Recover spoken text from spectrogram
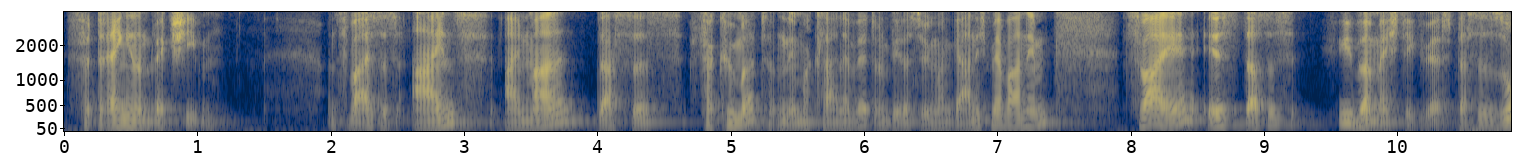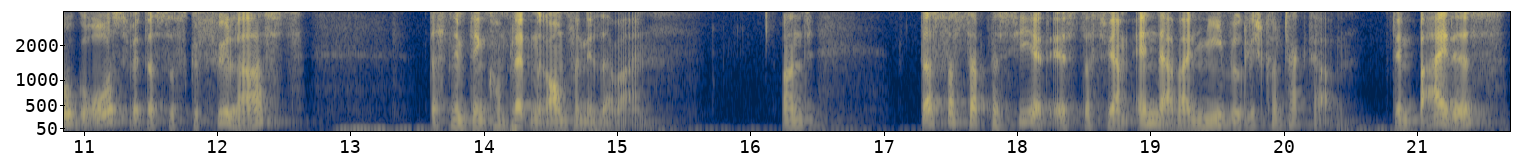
verdrängen und wegschieben. Und zwar ist es eins, einmal, dass es verkümmert und immer kleiner wird und wir das irgendwann gar nicht mehr wahrnehmen. Zwei ist, dass es übermächtig wird, dass es so groß wird, dass du das Gefühl hast, das nimmt den kompletten Raum von dir selber ein. Und das, was da passiert, ist, dass wir am Ende aber nie wirklich Kontakt haben. Denn beides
